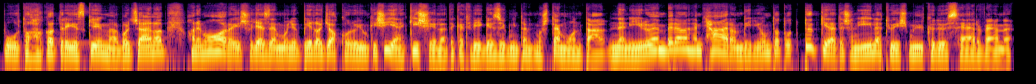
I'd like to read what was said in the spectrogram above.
pótahakat részként, már bocsánat, hanem arra is, hogy ezen mondjuk például gyakoroljunk és ilyen kísérleteket végezzük, mint amit most te mondtál. Nem élő emberrel, hanem egy 3D nyomtatott, tökéletesen életű és működő szerven.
